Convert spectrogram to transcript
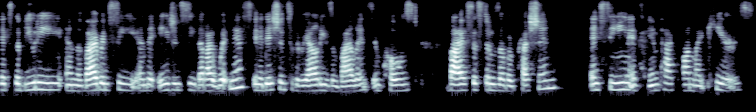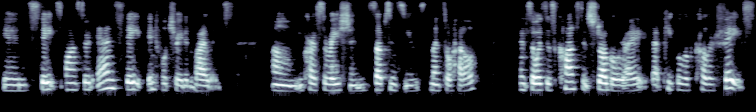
It's the beauty and the vibrancy and the agency that I witness, in addition to the realities of violence imposed by systems of oppression, and seeing its impact on my peers in state sponsored and state infiltrated violence, um, incarceration, substance use, mental health. And so it's this constant struggle, right, that people of color face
